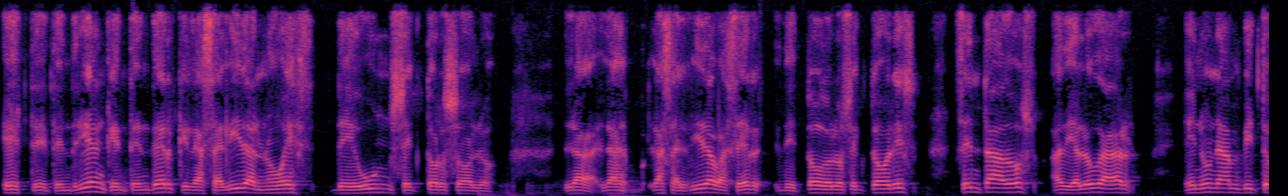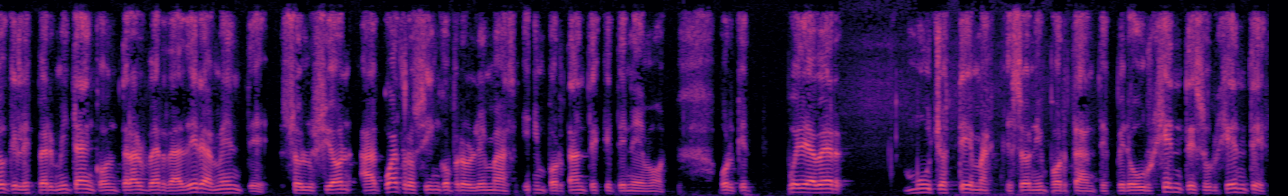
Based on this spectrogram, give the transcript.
este, tendrían que entender que la salida no es de un sector solo. La, la, salida va a ser de todos los sectores sentados a dialogar en un ámbito que les permita encontrar verdaderamente solución a cuatro o cinco problemas importantes que tenemos, porque puede haber muchos temas que son importantes, pero urgentes, urgentes,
